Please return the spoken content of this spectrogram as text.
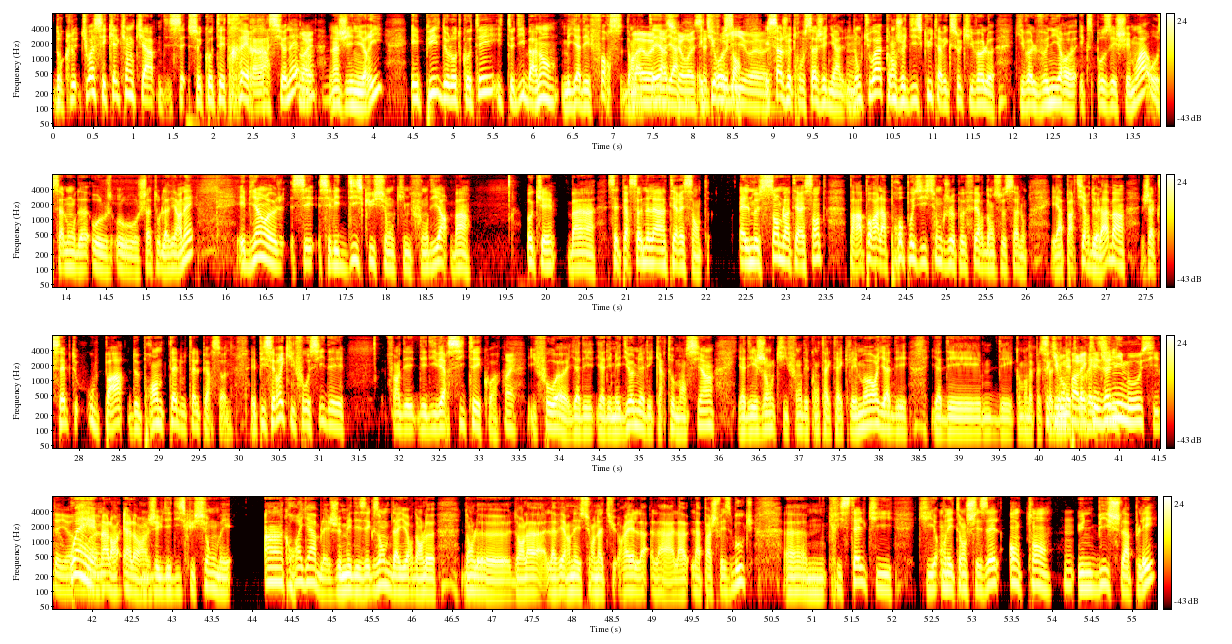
Donc, le- tu vois, c'est quelqu'un qui a ce côté très rationnel, Ouais. hein, l'ingénierie. Et puis, de l'autre côté, il te dit, bah non, mais il y a des forces dans Ouais, la terre. a- et tu folie, ressens. Et ça, je trouve ça génial. Et Mm. donc, tu vois, quand je discute avec ceux qui veulent, qui veulent venir euh, exposer chez moi, au salon, de- au, au château de la Vernay, eh bien, euh, c'est les discussions qui me font dire, ben, ok, ben, cette personne-là est intéressante. Elle me semble intéressante par rapport à la proposition que je peux faire dans ce salon. Et à partir de là, ben, j'accepte ou pas de prendre telle ou telle personne. Et puis c'est vrai qu'il faut aussi des, enfin des, des diversités quoi. Ouais. Il faut, euh, il y a des, il y a des médiums, il y a des cartomanciens, il y a des gens qui font des contacts avec les morts, il y a des, il y a des, des comment on appelle Ceux ça, qui des vont parler avec les animaux aussi d'ailleurs. Ouais, mais alors, alors j'ai eu des discussions, mais incroyables. Je mets des exemples d'ailleurs dans le dans le dans la, la Vernet surnaturel, la, la, la page Facebook. Euh, Christelle qui qui en étant chez elle entend Mm. une biche l'appeler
